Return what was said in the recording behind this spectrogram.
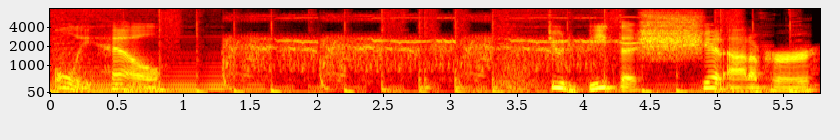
Holy hell. Dude, beat the shit out of her.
